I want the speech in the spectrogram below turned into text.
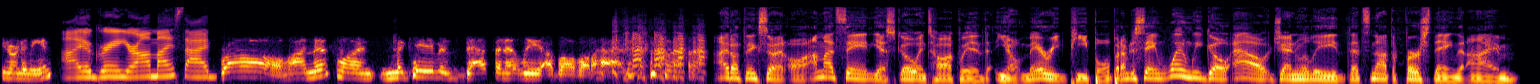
You know what I mean? I agree. You're on my side. Bro, on this one, McCabe is definitely a Bobo head. I don't think so at all. I'm not saying yes, go and talk with you know married people, but I'm just saying when we go out, generally that's not the first thing that I'm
